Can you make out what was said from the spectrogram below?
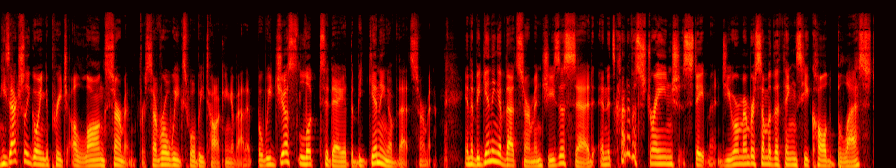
He's actually going to preach a long sermon. For several weeks, we'll be talking about it. But we just looked today at the beginning of that sermon. In the beginning of that sermon, Jesus said, and it's kind of a strange statement. Do you remember some of the things he called blessed?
